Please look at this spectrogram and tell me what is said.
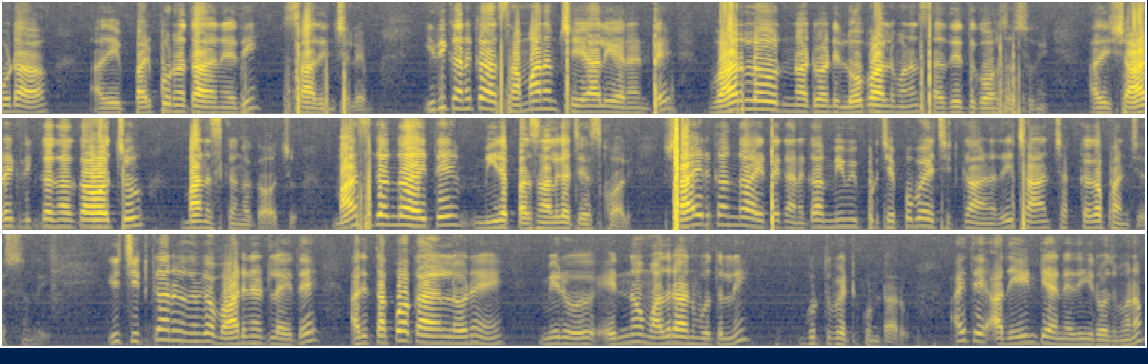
కూడా అది పరిపూర్ణత అనేది సాధించలేం. ఇది కనుక సమానం చేయాలి అని అంటే వారిలో ఉన్నటువంటి లోపాలను మనం సరిదిద్దుకోవాల్సి వస్తుంది. అది శారీరకంగా కావచ్చు మానసికంగా కావచ్చు. మానసికంగా అయితే మీరే పర్సనల్గా చేసుకోవాలి. శారీరకంగా అయితే కనుక మేము ఇప్పుడు చెప్పబోయే చిట్కా అనేది చాలా చక్కగా పనిచేస్తుంది. ఈ చిట్కాను కనుక వాడినట్లయితే అది తక్కువ కాలంలోనే మీరు ఎన్నో మధుర అనుభూతుల్ని గుర్తుపెట్టుకుంటారు. అయితే అదేంటి అనేది ఈరోజు మనం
